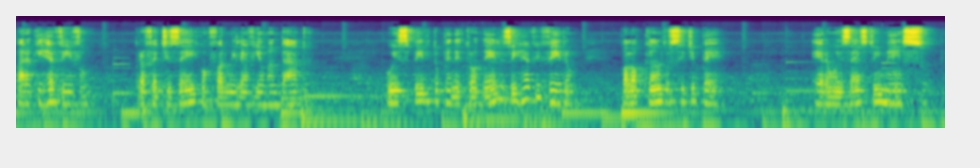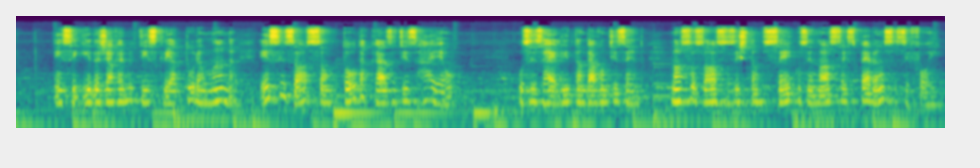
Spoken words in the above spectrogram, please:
para que revivam. Profetizei conforme lhe havia mandado. O Espírito penetrou neles e reviveram colocando-se de pé. Era um exército imenso. Em seguida, Javé me disse: Criatura humana, esses ossos são toda a casa de Israel. Os israelitas andavam dizendo: Nossos ossos estão secos e nossa esperança se foi.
